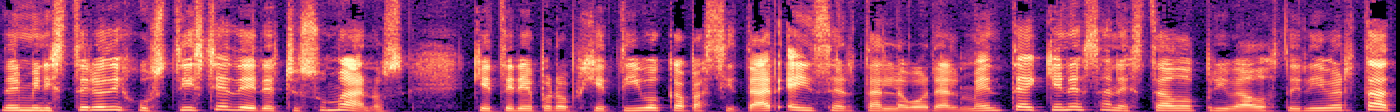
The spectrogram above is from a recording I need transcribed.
del Ministerio de Justicia y Derechos Humanos, que tiene por objetivo capacitar e insertar laboralmente a quienes han estado privados de libertad,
